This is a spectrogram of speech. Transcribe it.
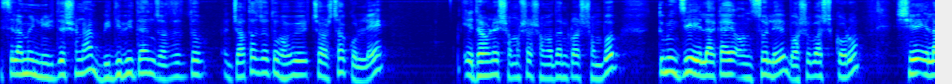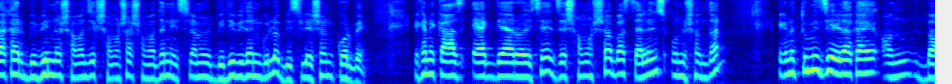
ইসলামের নির্দেশনা, বিধিবিধান যথাযথ যথাযথভাবে চর্চা করলে এ ধরনের সমস্যার সমাধান করা সম্ভব। তুমি যে এলাকায় অঞ্চলে বসবাস করো, সে এলাকার বিভিন্ন সামাজিক সমস্যার সমাধানে ইসলামের বিধিবিধানগুলো বিশ্লেষণ করবে। এখানে কাজ এক দেয়া রয়েছে যে সমস্যা বা চ্যালেঞ্জ অনুসন্ধান। এখানে তুমি যে এলাকায় বা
